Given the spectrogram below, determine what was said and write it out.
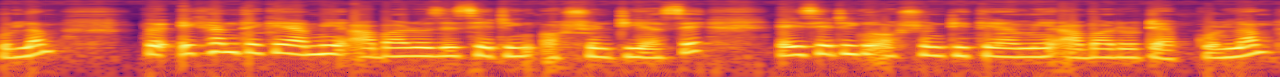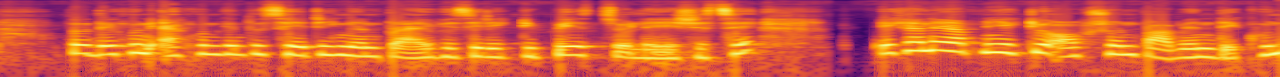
করলাম। তো এখান থেকে আমি আবারও যে সেটিং অপশনটি আছে, এই সেটিং অপশনটিতে আমি আবারও ট্যাপ করলাম। তো দেখুন, এখন কিন্তু সেটিং অ্যান্ড প্রাইভেসির একটি পেজ চলে এসেছে। এখানে আপনি একটি অপশন পাবেন, দেখুন,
